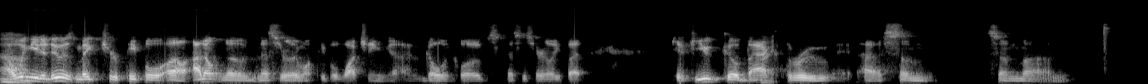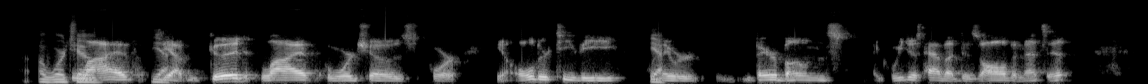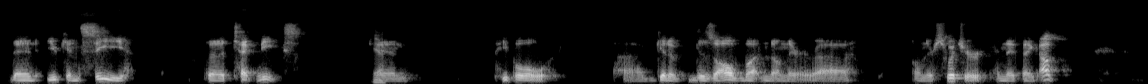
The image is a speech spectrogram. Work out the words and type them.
All we Uh, need to do is make sure people. Uh, I don't know necessarily want people watching uh, Golden Globes necessarily, but if you go back Right. through uh, some some um, award show. live, Yeah. yeah. good live award shows or you know older TV when Yeah. they were bare bones. Like we just have a dissolve and that's it. then you can see the techniques Yeah. and people uh, get a dissolve button on their uh, on their switcher and they think oh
